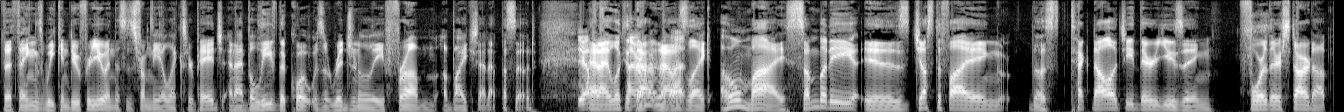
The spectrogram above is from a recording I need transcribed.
the things we can do for you. And this is from the Elixir page. And I believe the quote was originally from a Bike Shed episode. Yep, And I looked at I that and I was like, oh my, somebody is justifying the technology they're using for their startup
